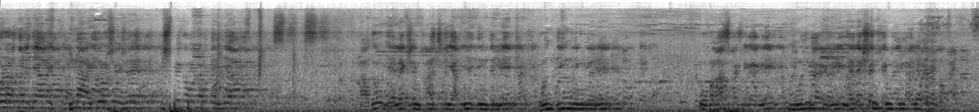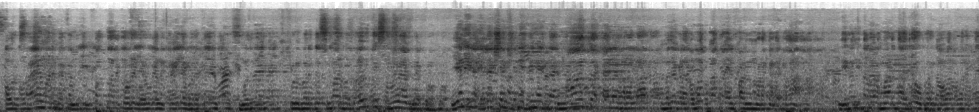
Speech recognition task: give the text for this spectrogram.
ಓಡಾಡ್ತಾ ಇದೆಯಾ? ಇನ್ನು ಐದು ವರ್ಷ ಇದೆ ಇಷ್ಟು ಬೇಗ ಓಡಾಡ್ತಾ ಇದೆಯಾ? ಅದು ಎಲೆಕ್ಷನ್ ರಾಜಕೀಯ ಹದಿನೈದು ದಿನದಲ್ಲಿ, ಒಂದು ತಿಂಗಳಲ್ಲಿ ಒಬ್ಬ ಹಾಸ್ಪಿಟ್ಲಿಗಾಗಲಿ ಮದುವೆ ಆಗಲಿ ಎಲೆಕ್ಷನ್ ತಿಂಗಳಲ್ಲಿ ಅವ್ರಿಗೆ ಸಹಾಯ ಮಾಡಬೇಕಂದ್ರೆ ಇಪ್ಪತ್ನಾಲ್ಕು ಅವರಲ್ಲಿ ಯಾವಾಗ ಕಾಯಿಲೆ ಬರುತ್ತೆ ಮದುವೆಗಳು ಬರುತ್ತೆ, ಸುಮಾರು ಬರುತ್ತೆ, ಅವ್ರಿಗೆ ಸಹಾಯ ಆಗಬೇಕು. ಏನಿಲ್ಲ ಎಲೆಕ್ಷನ್ ಹದಿನೈದು ದಿನ ಇದ್ದಾಗ ಮಾತ್ರ ಕಾಯಿಲೆ ಬರಲ್ಲ, ಮದುವೆಗಳ ಅವತ್ತು ಮಾತ್ರ ಹೆಲ್ಪ್ ಆಗಿ ಮಾಡೋಕ್ಕಾಗತ್ತಾ? ನಿರಂತರ ಮಾಡ್ತಾ ಇದ್ರೆ ಒಬ್ಬರಿಗೆ ಅವತ್ತು ಬರುತ್ತೆ,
